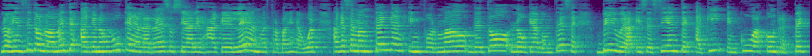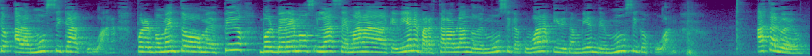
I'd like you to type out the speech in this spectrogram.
Los incito nuevamente a que nos busquen en las redes sociales, a que lean nuestra página web, a que se mantengan informados de todo lo que acontece, vibra y se siente aquí en Cuba con respecto a la música cubana. Por el momento me despido, volveremos la semana que viene para estar hablando de música cubana y de también de músicos cubanos. Hasta luego.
